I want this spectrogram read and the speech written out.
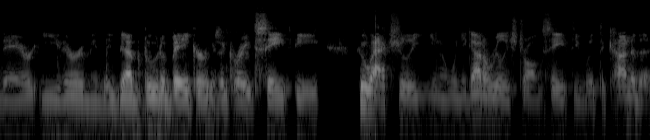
there either. I mean, they have Budda Baker, who's a great safety, who actually, you know, when you got a really strong safety with the kind of the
